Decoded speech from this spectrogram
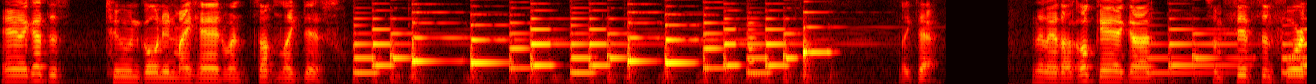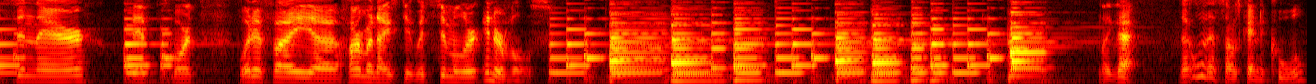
and I got this tune going in my head went something like this. Like that. And then I thought, okay, I got some fifths and fourths in there. Fifth, fourth. What if I uh, harmonized it with similar intervals? Like that. Oh, that sounds kind of cool.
